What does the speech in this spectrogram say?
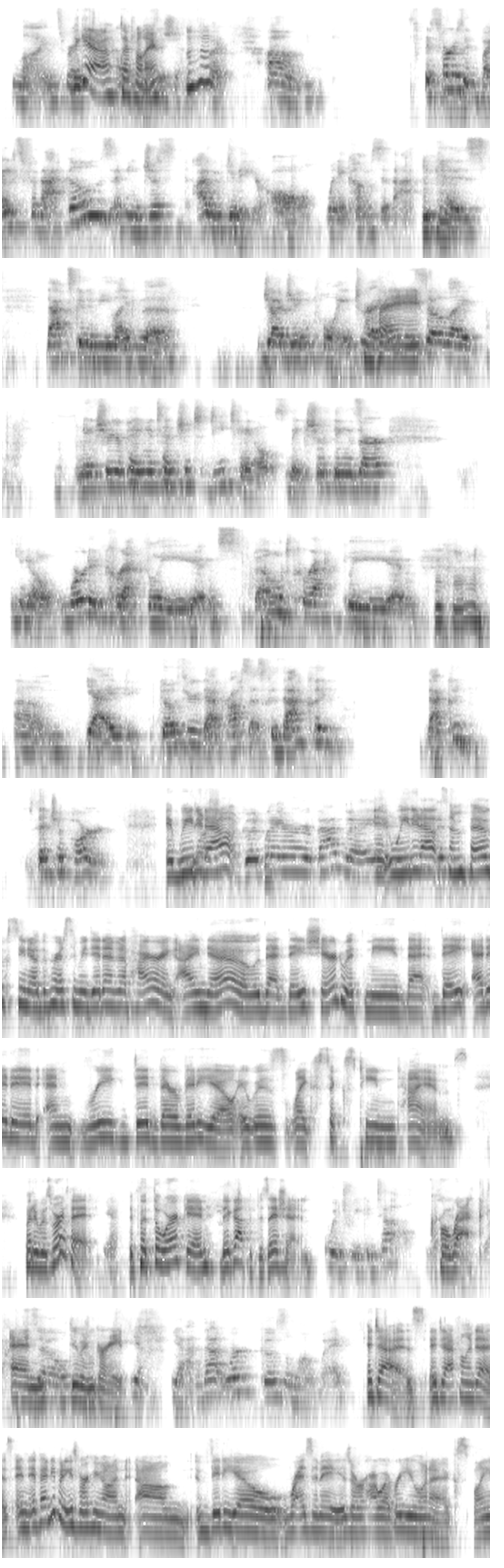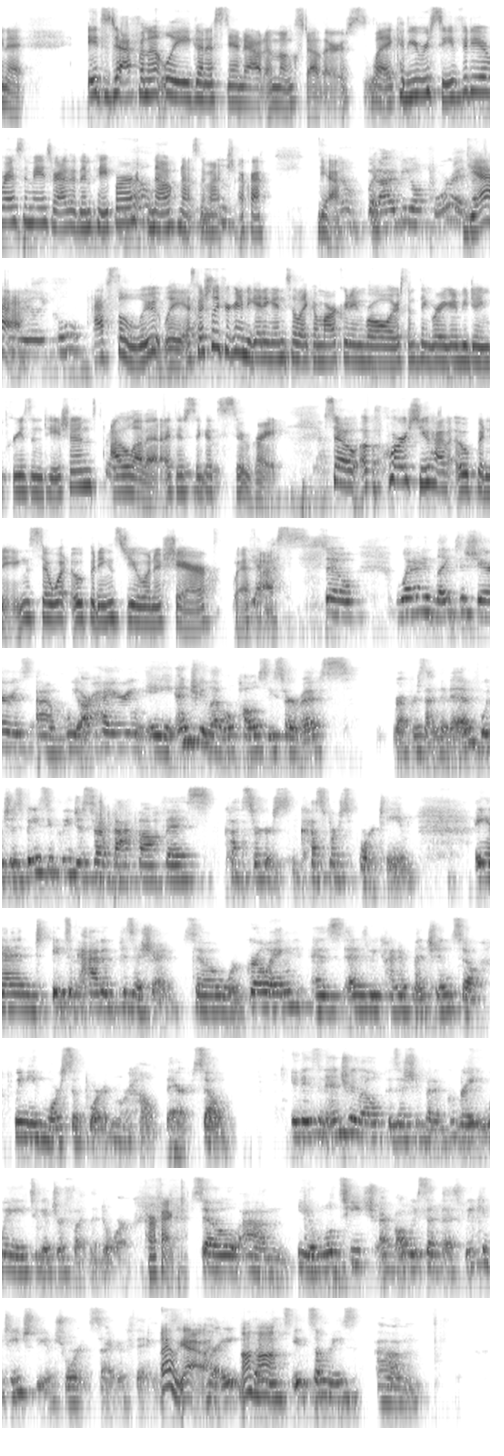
lines, right? Yeah, All definitely. Mhm. But um, as far as advice for that goes, I mean, just I would give it your all when it comes to that Mhm. because that's going to be like the judging point, right? Right. So, like, make sure you're paying attention to details, make sure things are you know worded correctly and spelled correctly and Mhm. um yeah it, go through that process because that could that could set you apart It weeded one out good way or a bad way it weeded out some folks. You know, the person we did end up hiring, I know that they shared with me that they edited and redid their video. It was like 16 times, but it was worth it. Yeah. They put the work in, they got the position. which we could tell? Correct. Yeah. And so doing great. Yeah yeah that work goes a long way It does. It definitely does. And if anybody's working on um, video resumes or however you want to explain it, it's definitely going to stand out amongst others. Like, have you received video resumes rather than paper? No. No, not so much. Okay. Yeah. no, but i'd be all for it That'd Yeah. really cool Absolutely. Especially if you're going to be getting into like a marketing role or something where you're going to be doing presentations. I love it. I just think it's so great. Yeah. So, of course, you have openings. So, what openings do you want to share with Yes. us? So what I'd like to share is um, we are hiring a entry level policy service representative, which is basically just our back office customer customer support team, and it's an added position. So we're growing as as we kind of mentioned. So we need more support and more help there. So. It is an entry level position, but a great way to get your foot in the door. Perfect. So, um, you know, we'll teach. I've always said this: we can teach the insurance side of things Oh, yeah. right? Uh-huh. But it's, it's somebody's um,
